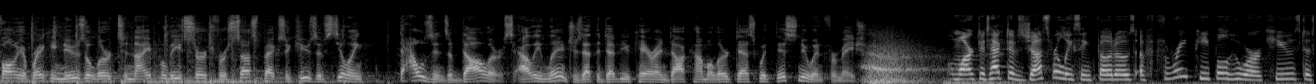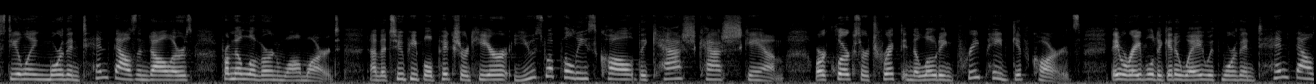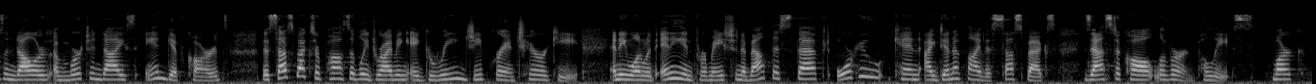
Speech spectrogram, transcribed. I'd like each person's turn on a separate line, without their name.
Following a breaking news alert tonight, police search for suspects accused of stealing thousands of dollars. Allie Lynch is at the WKRN.com alert desk with this new information.
Well, Mark, detectives just releasing photos of three people who were accused of stealing more than $10,000 from the La Vergne Walmart. Now, the two people pictured here used what police call the cash cash scam, where clerks are tricked into loading prepaid gift cards. They were able to get away with more than $10,000 of merchandise and gift cards. The suspects are possibly driving a green Jeep Grand Cherokee. Anyone with any information about this theft or who can identify the suspects is asked to call La Vergne police. Mark?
